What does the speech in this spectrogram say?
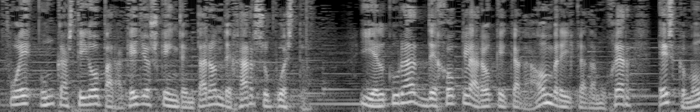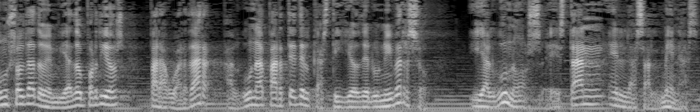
fue un castigo para aquellos que intentaron dejar su puesto y el cura dejó claro que cada hombre y cada mujer es como un soldado enviado por Dios para guardar alguna parte del castillo del universo, y algunos están en las almenas,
